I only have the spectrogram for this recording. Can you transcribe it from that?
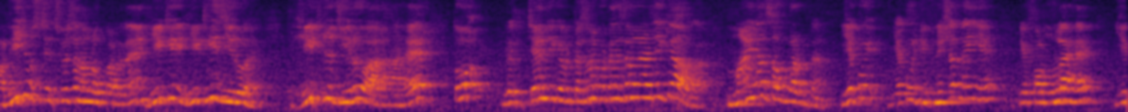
अभी जो सिचुएशन हम लोग कर रहे हैं हीट ही हीट ही ज़ीरो है। हीट जो ज़ीरो आ रहा है तो चेंज ग्रेविटेशनल पोटेंशियल एनर्जी क्या होगा? माइनस ऑफ़ वर्क डन ये कोई ये कोई डिफिनेशन नहीं है, ये फॉर्मूला है, ये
